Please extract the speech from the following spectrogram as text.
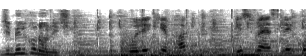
जी बिल्कुल होनी चाहिए। भोले के भक्त इस फैसले को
